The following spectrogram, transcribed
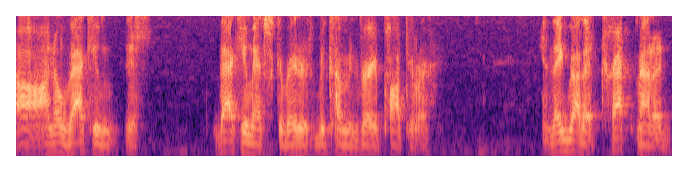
uh, I know vacuum this vacuum excavators becoming very popular, and they've got a track-mounted,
